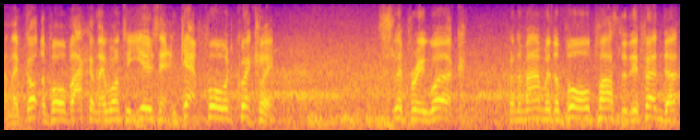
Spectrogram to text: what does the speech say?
And they've got the ball back and they want to use it and get forward quickly. Slippery work from the man with the ball past the defender.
